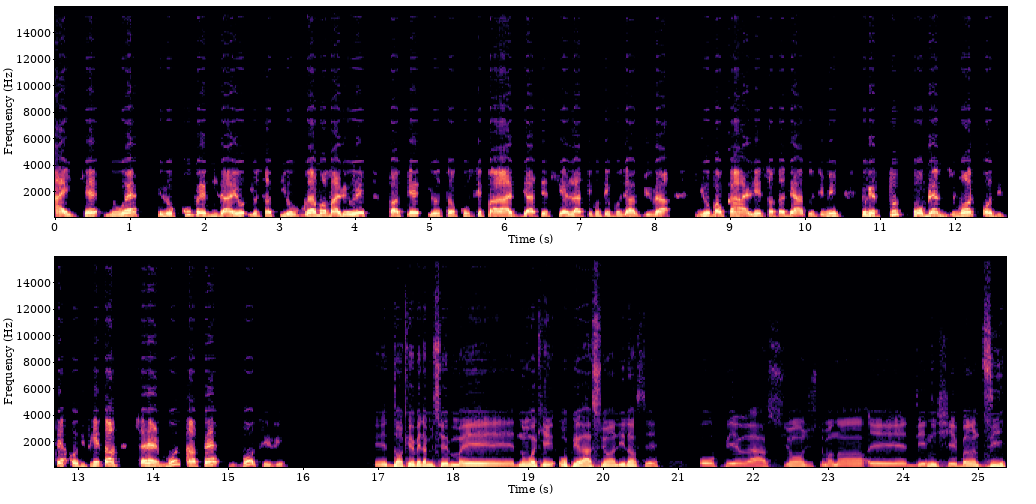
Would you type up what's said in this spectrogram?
Haitien nouè, e lo koupe viza yo, yo senti yo vreman malewe, paske yo san kou se paradya, se sien la, se kote boja viva, ils pas qu'à aller de la tout problème du monde, auditeur, auditrice, c'est le monde en fait bon suivi. Et donc, mesdames, messieurs, nous, voyons opération lancée, opération justement dans dénicher bandit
